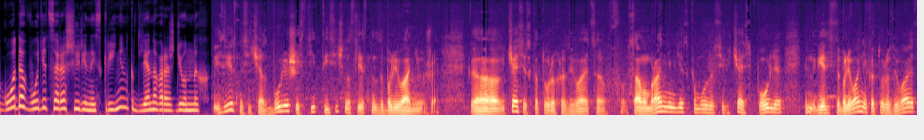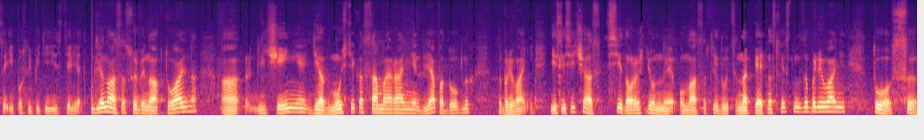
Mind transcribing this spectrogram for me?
года вводится расширенный скрининг для новорожденных. Известно сейчас более 6 тысяч наследственных заболеваний уже, э, часть из которых развивается в самом раннем детском возрасте, часть поле, редкие заболевания, которые развиваются и после 50 лет. Для нас особенно актуально э, лечение, диагностика самая ранняя для подобных заболеваний. Если сейчас все новорожденные у нас обследуются на 5 наследственных заболеваний, то с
